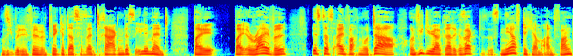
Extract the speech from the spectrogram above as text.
und sich über den Film entwickelt. Das ist ein tragendes Element. Bei bei Arrival ist das einfach nur da und wie du ja gerade gesagt hast, es nervt dich am Anfang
